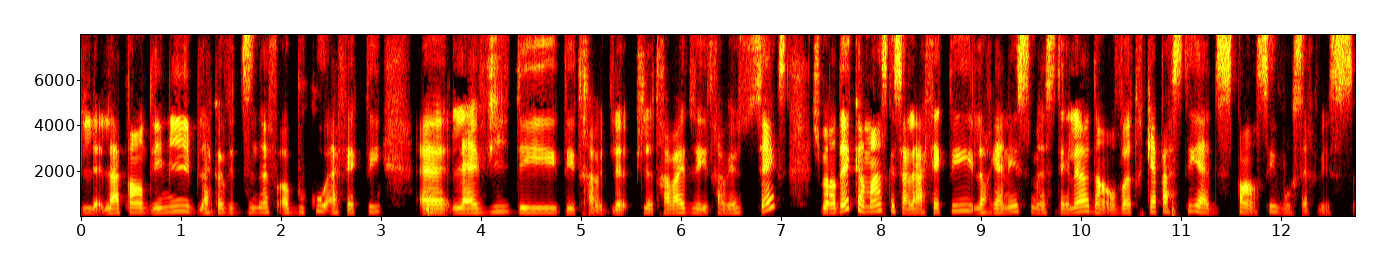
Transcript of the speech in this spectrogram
la pandémie, la COVID-19 a beaucoup affecté euh, la vie des, des le, puis le travail des travailleurs du sexe. Je me demandais comment est-ce que ça a affecté l'organisme Stella dans votre capacité à dispenser vos services?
